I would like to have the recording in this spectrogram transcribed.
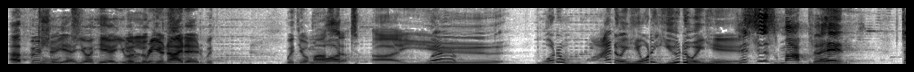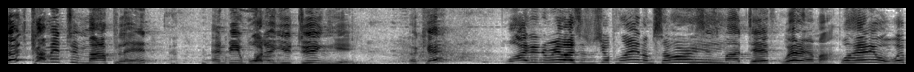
Uh, Bushu, yeah, you're here. You You're are looking- reunited with, with your master. what are you? what am I doing here? What are you doing here? This is my plan. Don't come into my plan and be, what are you doing here? Okay? well, I didn't realize this was your plan. I'm sorry. This is my death. Where am I? Well, anyway, we're,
